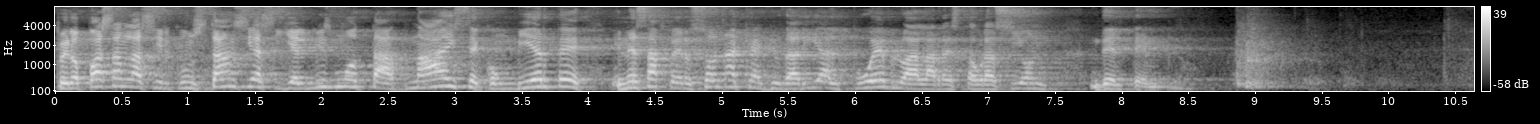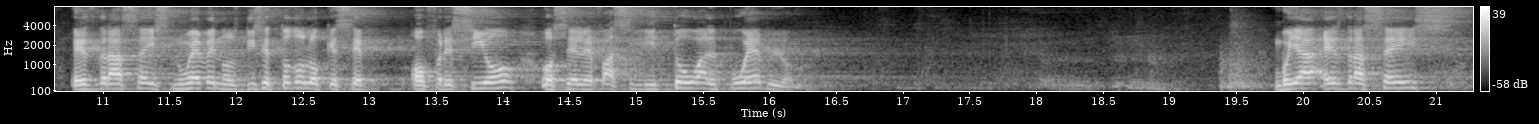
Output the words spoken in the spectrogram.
pero pasan las circunstancias y el mismo Tadnai se convierte en esa persona que ayudaría al pueblo a la restauración del templo. Esdras 6:9 nos dice todo lo que se ofreció o se le facilitó al pueblo. Voy a Esdras 6,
